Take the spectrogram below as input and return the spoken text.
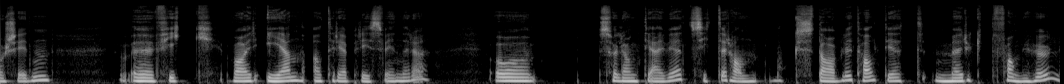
år siden eh, fikk var én av tre prisvinnere. Og så langt jeg vet, sitter han bokstavelig talt i et mørkt fangehull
